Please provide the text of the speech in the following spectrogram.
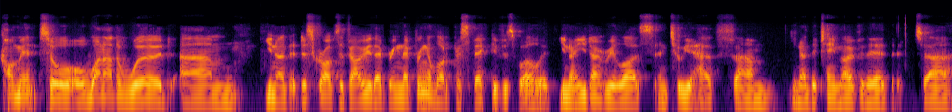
comment or, or one other word, um, you know, that describes the value they bring. They bring a lot of perspective as well. It, you know, you don't realize until you have, um, you know, the team over there that, uh,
